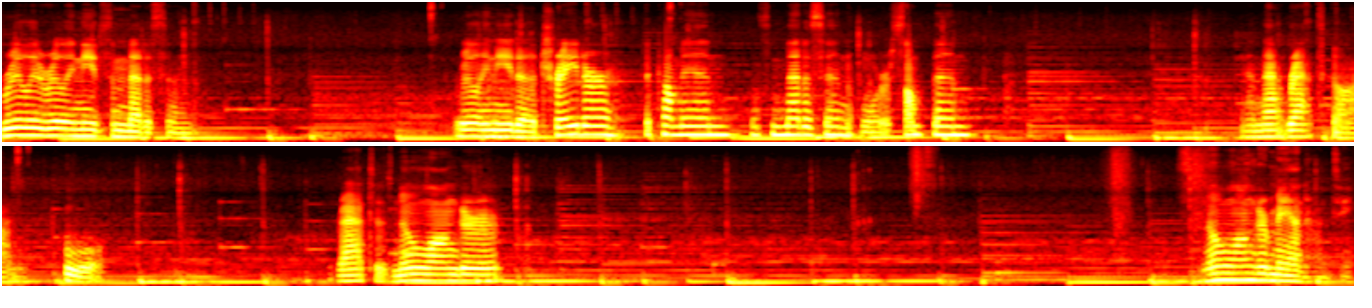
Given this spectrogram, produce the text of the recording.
Really, really need some medicine. Really need a trader to come in with some medicine or something. And that rat's gone. Cool. Rat is no longer... No longer manhunting.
